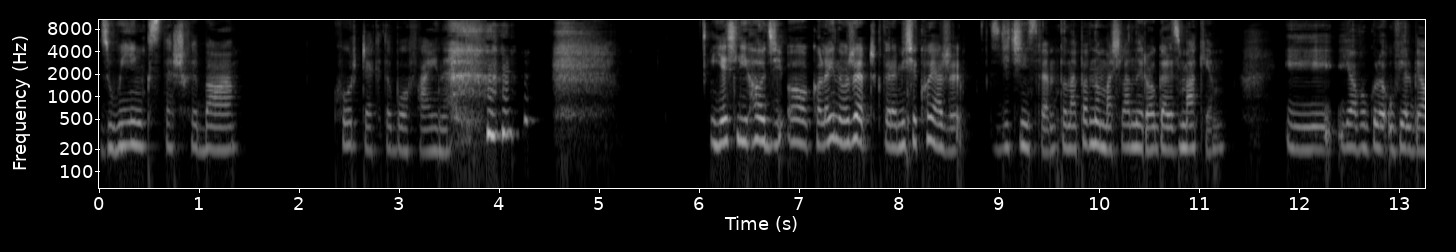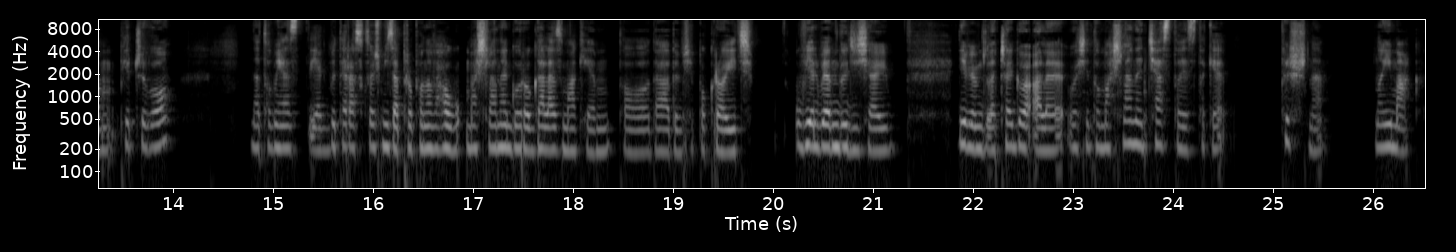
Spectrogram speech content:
z Wings też chyba. Kurczę, jak to było fajne. Jeśli chodzi o kolejną rzecz, która mi się kojarzy z dzieciństwem, to na pewno maślany rogal z makiem. I ja w ogóle uwielbiam pieczywo. Natomiast jakby teraz ktoś mi zaproponował maślanego rogala z makiem, to dałabym się pokroić. Uwielbiam do dzisiaj. Nie wiem dlaczego, ale właśnie to maślane ciasto jest takie pyszne. No i mak.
